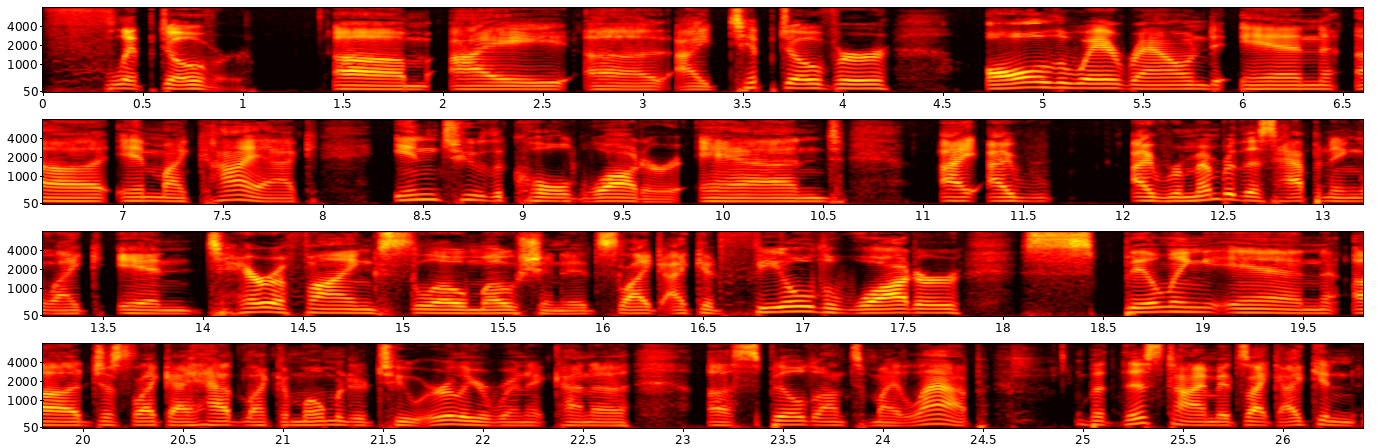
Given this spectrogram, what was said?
flipped over. Um, I uh, I tipped over all the way around in uh, in my kayak into the cold water, and I I I remember this happening like in terrifying slow motion. It's like I could feel the water spilling in, uh, just like I had like a moment or two earlier when it kind of uh, spilled onto my lap. But this time, it's like I can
